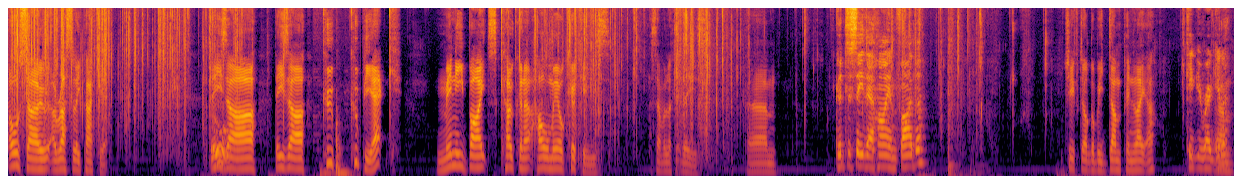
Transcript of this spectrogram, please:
Also, a rustly packet. These Ooh. are these are Kupiek mini bites coconut wholemeal cookies. Let's have a look at these. Um, Good to see they're high in fibre. Chief Dog will be dumping later. Keep you regular. Um,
